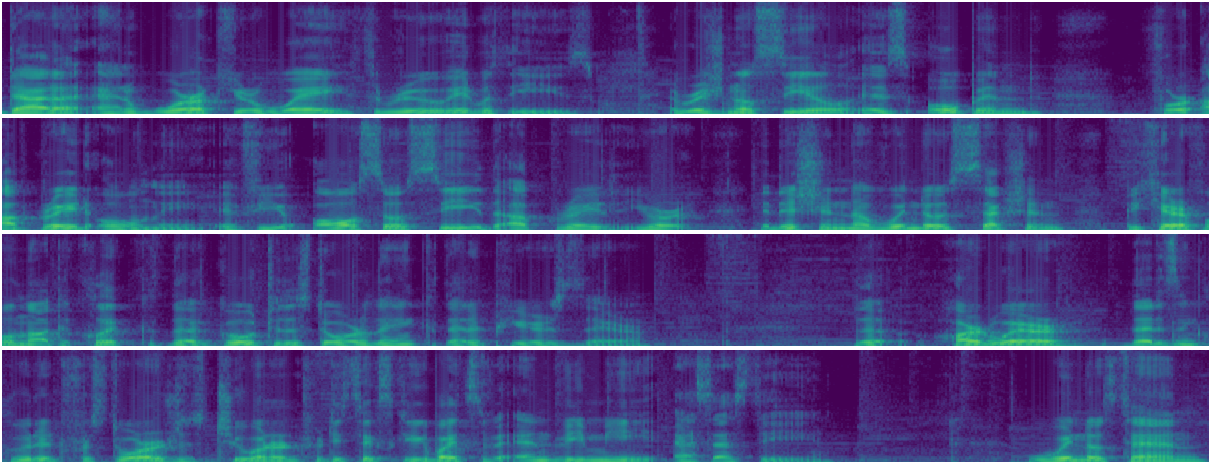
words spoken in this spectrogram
data and work your way through it with ease. Original seal is opened for upgrade only. If you also see the upgrade your edition of Windows section, be careful not to click the go to the store link that appears there. The hardware that is included for storage is 256 gigabytes of NVMe SSD. Windows 10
